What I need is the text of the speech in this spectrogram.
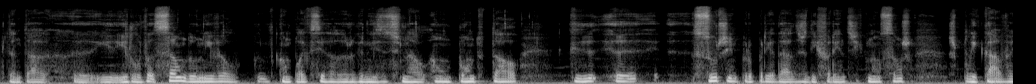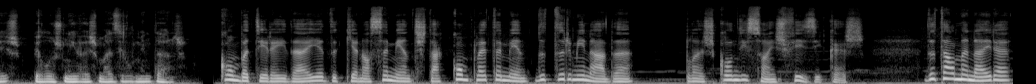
portanto, há uh, elevação do nível de complexidade organizacional a um ponto tal que uh, surgem propriedades diferentes e que não são explicáveis pelos níveis mais elementares. Combater a ideia de que a nossa mente está completamente determinada pelas condições físicas, de tal maneira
